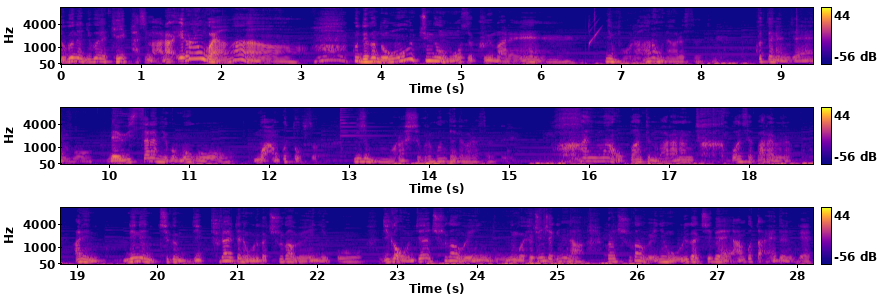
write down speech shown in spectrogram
너는 이거에 개입하지 마라. 이러는 거야. 그 내가 너무 충격을 먹었어 그 말에. 니 뭐라 하노? 내가 그랬어. 했더니 그때는 이제 뭐 내 윗사람이고 뭐고 뭐 아무것도 없어. 니 지금 뭐라 씹으는 건데? 내가 그랬어. 했더니 하 임마 오빠한테 말하는 참 봐라. 그래서 아니 니는 지금 니 필요할 때는 우리가 출가 외인이고 니가 언제나 출가 외인인 거 해준 적 있나? 그럼 출가 외인이면 우리가 집에 아무것도 안 해드는데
